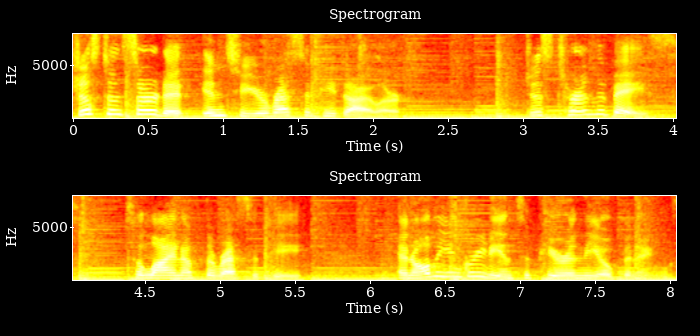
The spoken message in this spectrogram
Just insert it into your recipe dialer. Just turn the base to line up the recipe, and all the ingredients appear in the openings.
